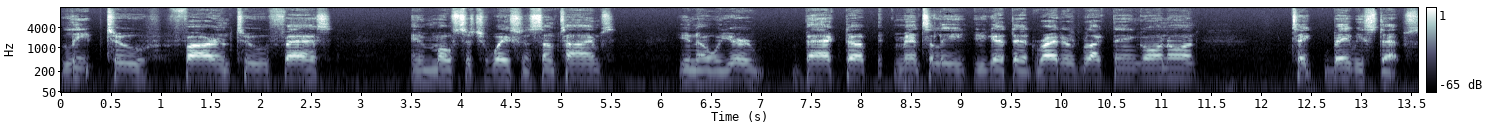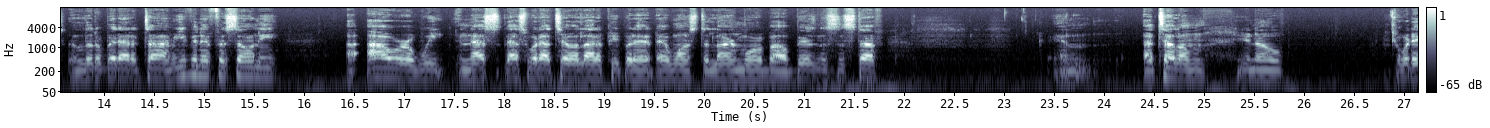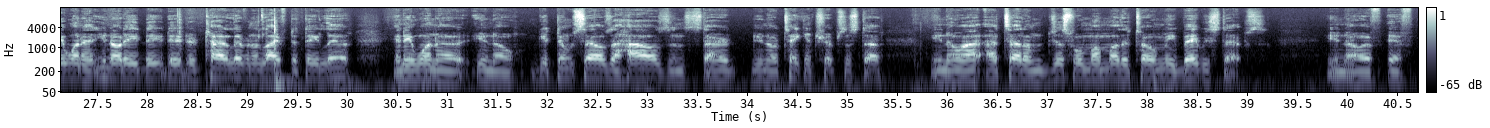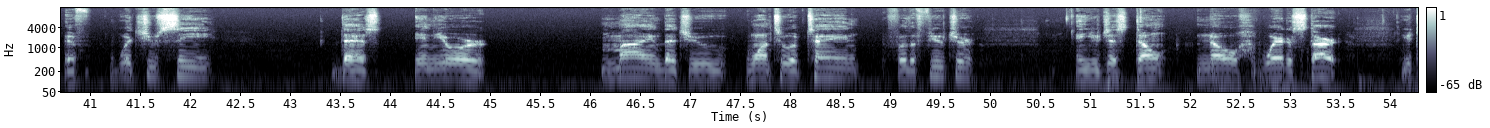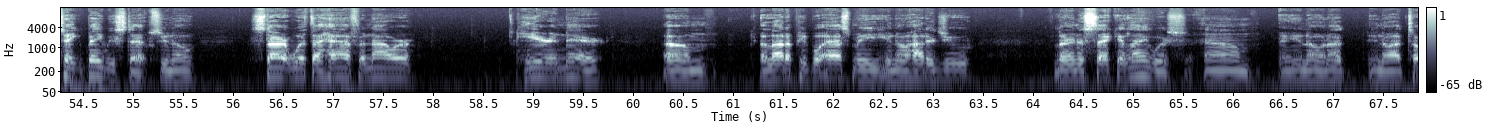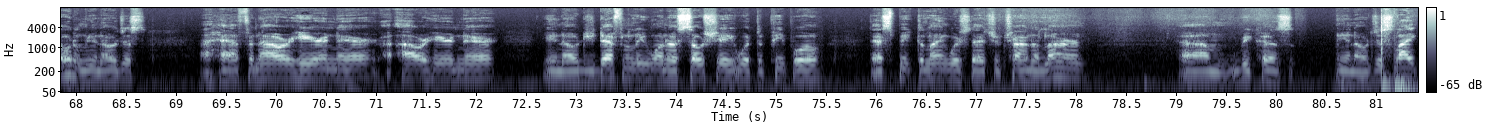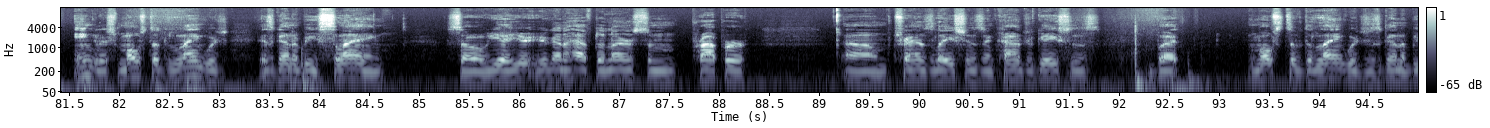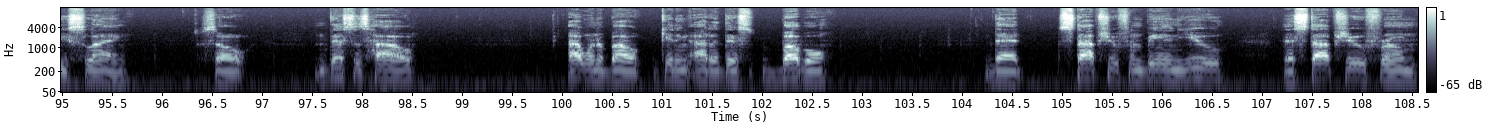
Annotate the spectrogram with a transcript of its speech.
leap too far and too fast in most situations. Sometimes, you know, when you're backed up mentally, you got that writer's block thing going on. Take baby steps, a little bit at a time, even if it's only an hour a week, and that's that's what I tell a lot of people that that wants to learn more about business and stuff. And I tell them, you know, where they want to, you know, they they they're tired of living the life that they live, and they want to, you know, get themselves a house and start, you know, taking trips and stuff. You know, I, I tell them just what my mother told me, baby steps. You know, if if if what you see that's in your mind that you want to obtain for the future and you just don't know where to start, you take baby steps, you know. Start with a half an hour here and there. Um, a lot of people ask me, you know, how did you learn a second language? Um, and, you know, and I, you know, I told them, you know, just a half an hour here and there, an hour here and there. You know, you definitely want to associate with the people that speak the language that you're trying to learn um, because you know just like english most of the language is going to be slang so yeah you're, you're to have to learn some proper um, translations and conjugations but most of the language is to be slang so this is how i went about getting out of this bubble that stops you from being you, that stops you from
